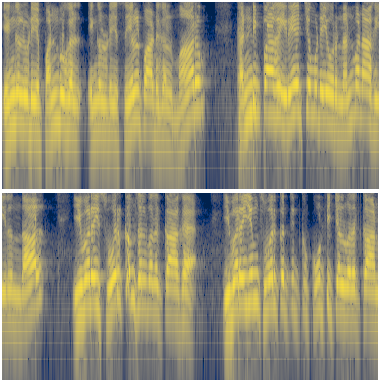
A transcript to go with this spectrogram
எங்களுடைய பண்புகள் எங்களுடைய செயல்பாடுகள் மாறும். கண்டிப்பாக இறையச்சமுடைய ஒரு நண்பனாக இருந்தால் இவரை சுவர்க்கம் செல்வதற்காக இவரையும் சுவர்க்கத்திற்கு கூட்டிச் செல்வதற்கான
